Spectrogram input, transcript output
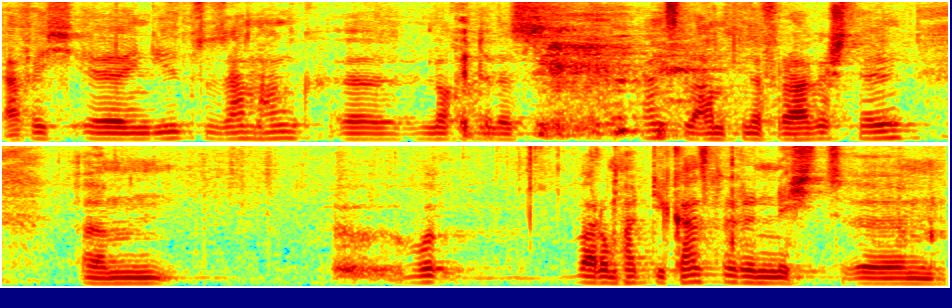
Darf ich äh, in diesem Zusammenhang äh, noch Bitte. an das Kanzleramt eine Frage stellen? Ähm, äh, wo, warum hat die Kanzlerin nicht ähm,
